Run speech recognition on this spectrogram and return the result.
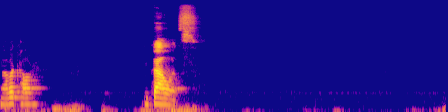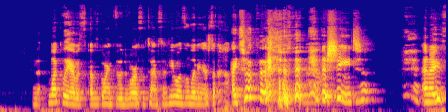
Another color. Balance. And luckily, I was I was going through the divorce at the time, so he wasn't living there. So I took the the sheet and I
